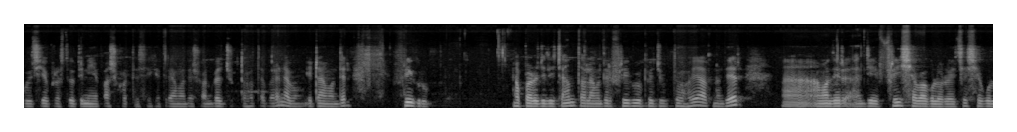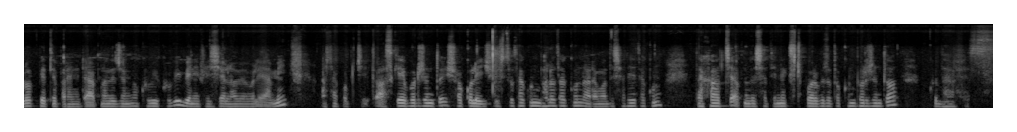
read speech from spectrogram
গুছিয়ে প্রস্তুতি নিয়ে পাশ করতে, সেক্ষেত্রে আমাদের শর্ট ব্যাচ যুক্ত হতে পারেন এবং এটা আমাদের ফ্রি গ্রুপ আপনারা যদি চান, তাহলে আমাদের ফ্রি গ্রুপে যুক্ত হয়ে আপনাদের আমাদের যে ফ্রি সেবাগুলো রয়েছে, সেগুলো পেতে পারেন। এটা আপনাদের জন্য খুবই খুবই বেনিফিশিয়াল হবে বলে আমি আশা করছি। তো আজকে এ পর্যন্তই। সকলেই সুস্থ থাকুন, ভালো থাকুন, আর আমাদের সাথেই থাকুন। দেখা হচ্ছে আপনাদের সাথে নেক্সট পর্বে, ততক্ষণ পর্যন্ত, খুদা হাফেজ।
